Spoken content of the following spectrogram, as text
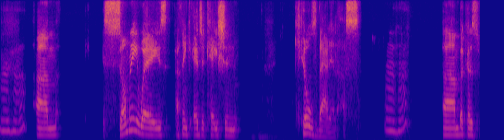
Mm-hmm. Um, so many ways, I think education kills that in us. Mm-hmm. Um, because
